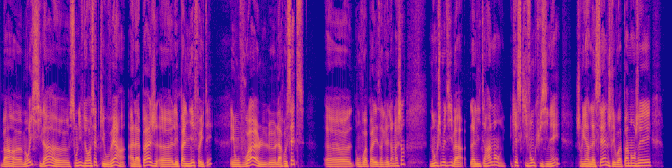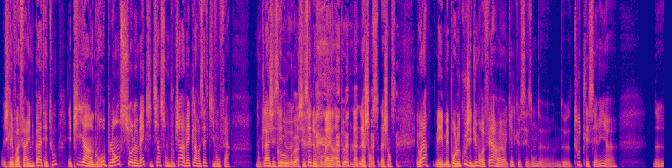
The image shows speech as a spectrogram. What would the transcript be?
ben euh, Maurice, il a euh, son livre de recettes qui est ouvert à la page euh, les palmiers feuilletés, et on voit la recette. Euh, on voit pas les ingrédients machin. Donc je me dis bah là littéralement, qu'est-ce qu'ils vont cuisiner? Je regarde la scène, je les vois pas manger, je les vois faire une pâte et tout. Et puis il y a un gros plan sur le mec qui tient son bouquin avec la recette qu'ils vont faire. Donc là j'essaie de j'essaie de ouais, un peu la, la chance, la chance. Et voilà. Mais mais pour le coup j'ai dû me refaire euh, quelques saisons de, de toutes les séries. euh, de-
